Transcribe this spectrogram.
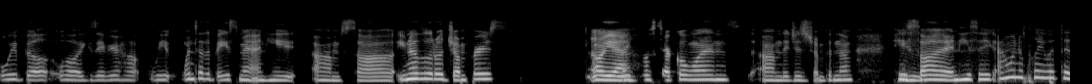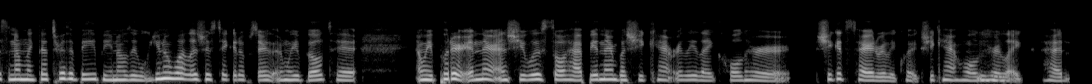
we built well Xavier helped we went to the basement and he um saw you know the little jumpers Oh yeah. like those circle ones um they just jump in them he Mhm. saw it and he's like I want to play with this and I'm like that's for the baby and I was like well, you know what let's just take it upstairs and we built it and we put her in there and she was so happy in there but she can't really like hold her she gets tired really quick she can't hold her Mhm. like head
